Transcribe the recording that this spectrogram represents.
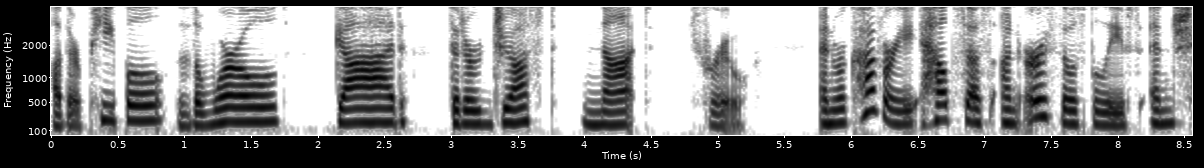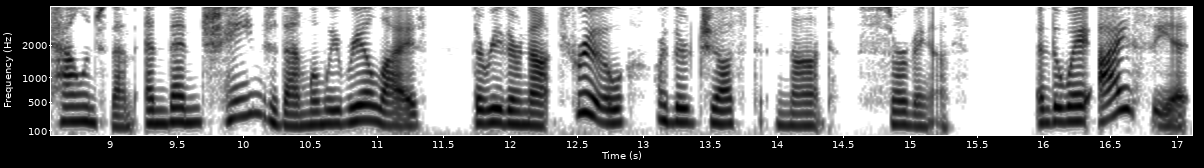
other people, the world, God that are just not true. And recovery helps us unearth those beliefs and challenge them and then change them when we realize they're either not true or they're just not serving us. And the way I see it,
